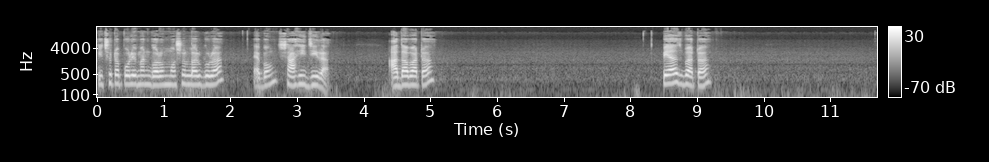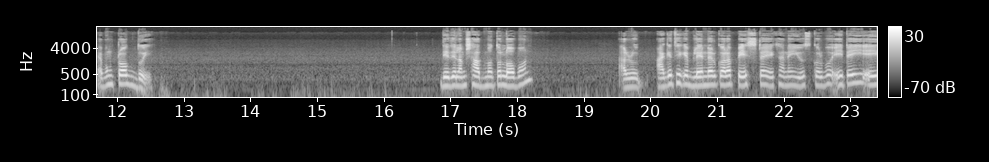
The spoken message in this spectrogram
কিছুটা পরিমাণ গরম মশলার গুঁড়া এবং শাহি জিরা, আদা বাটা, পেঁয়াজ বাটা এবং টক দই। দিয়ে দিলাম স্বাদ মতো লবণ আর আগে থেকে ব্লেন্ডার করা পেস্টটা এখানে ইউজ করব। এটাই এই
